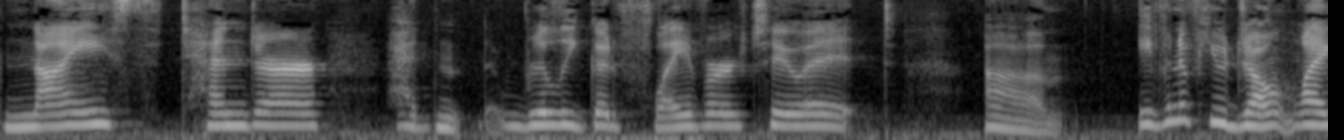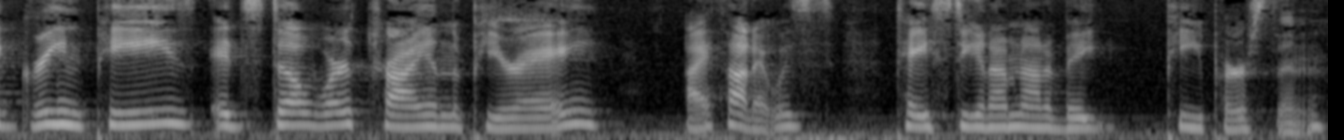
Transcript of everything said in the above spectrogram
nice, tender, had really good flavor to it. Um, even if you don't like green peas, it's still worth trying the puree. I thought it was tasty, and I'm not a big pea person.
